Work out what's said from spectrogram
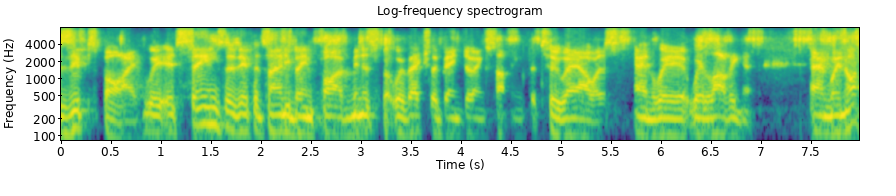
zips by. We, it seems as if it's only been five minutes, but we've actually been doing something for two hours, and we're we're loving it. And we're not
